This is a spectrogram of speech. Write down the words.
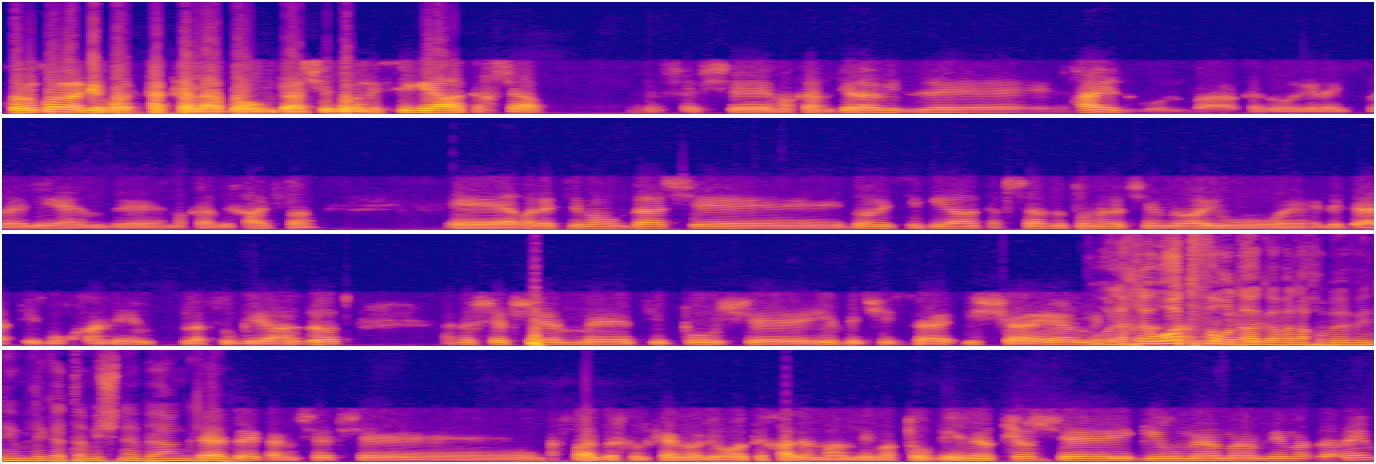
קודם כל, אני רואה תקלה בעובדה שדוניס הגיע רק עכשיו. אני חושב שמכבי תל אביב זה הארגון בכדורגל הישראלי, הם ומכבי חיפה. אה, אבל עצם העובדה שדוניס הגיע רק עכשיו, זאת אומרת שהם לא היו, אה, לדעתי, מוכנים לסוגיה הזאת. אני חושב שהם אה, ציפו שהיביץ' יישאר. הוא הולך לווטפורד, אגב, אנחנו מבינים, ליגת המשנה באנגליה. צדק, אני חושב שנפל בחלקנו לראות אחד המאמנים הטובים יותר שהגיעו מהמאמנים הזרים.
